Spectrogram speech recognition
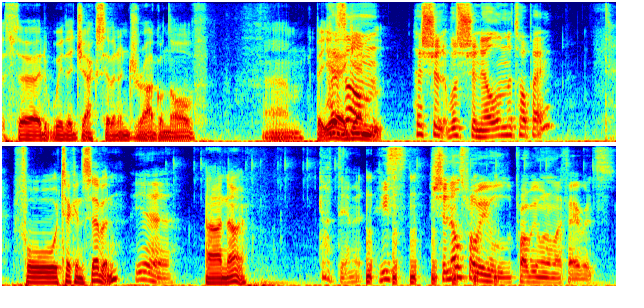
third with a Jack 7 and Dragunov. Um, but yeah, Has, again, um, has was Chanel in the top eight? for Tekken 7, Yeah. uh, no. God damn it. He's Chanel's probably probably one of my favorites.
